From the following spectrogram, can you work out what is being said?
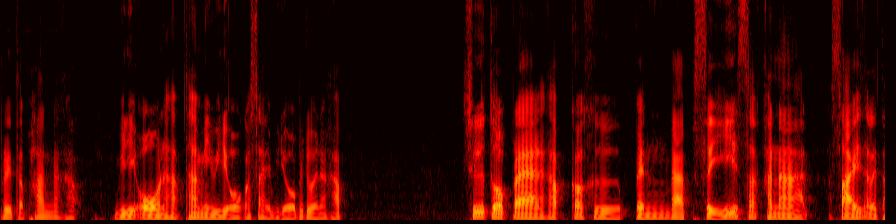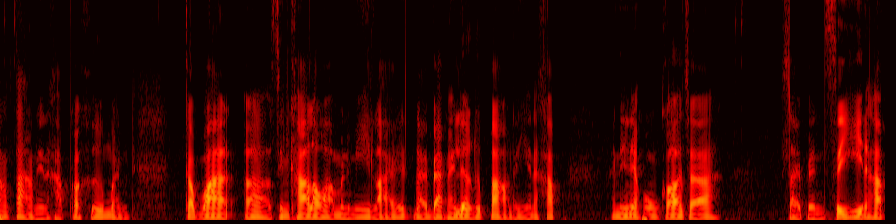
ผลิตภัณฑ์นะครับวิดีโอนะครับ ถ้ามีวิดีโอก็ใส่วิดีโอไปด้วยนะครับ ชื่อตัวแปรนะครับก็คือเป็นแบบสีขนาดไซส์อะไรต่างๆเนี่ยนะครับ ก็คือเหมือนกับว่าสินค้าเราอะมันมีหลายหลายแบบให้เลือกหรือเปล่าอะไรเงี้ยนะครับ อันนี้เนี่ยผมก็จะใส่เป็นสีนะครับ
